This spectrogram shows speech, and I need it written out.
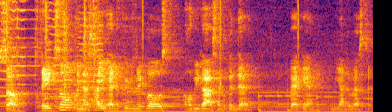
So stay tuned, and that's how you add the previous day close. I hope you guys have a good day. Back in, Young Investor.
